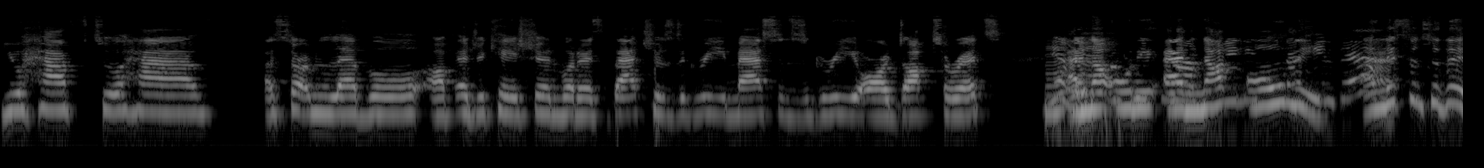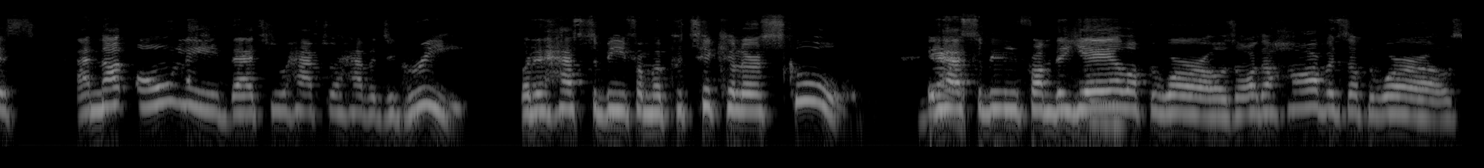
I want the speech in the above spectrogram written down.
you have to have a certain level of education, whether it's bachelor's degree, master's degree, or doctorate. Yeah, and not only and not really only and listen to this and not only that you have to have a degree but it has to be from a particular school it has to be from the yale of the world or the harvards of the world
